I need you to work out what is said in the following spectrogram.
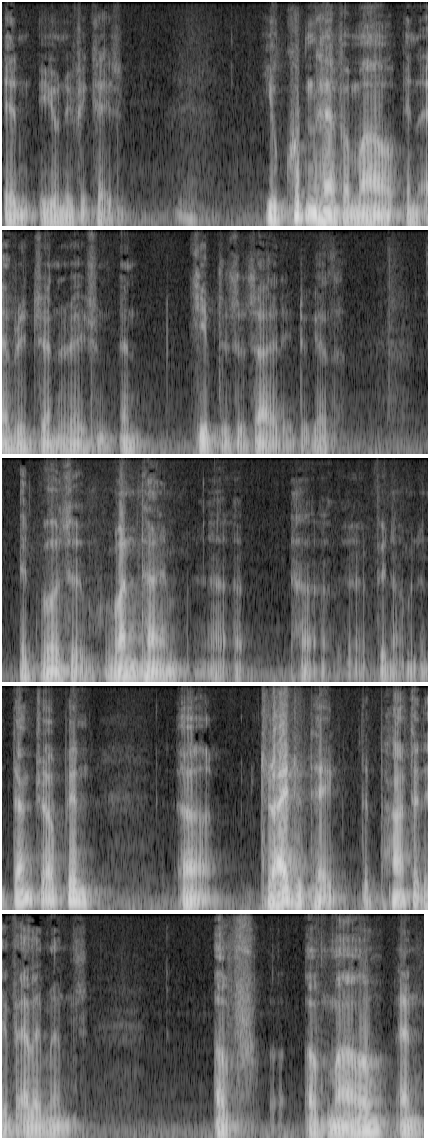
in unification. You couldn't have a Mao in every generation and keep the society together. It was a one-time uh, uh, phenomenon. Deng Xiaoping uh, tried to take the positive elements of of Mao and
